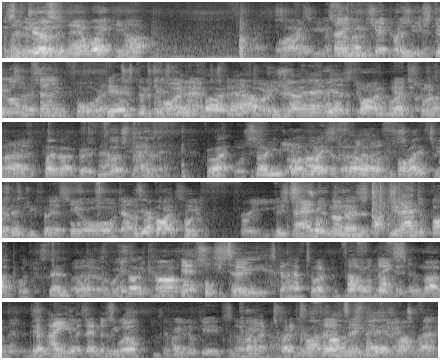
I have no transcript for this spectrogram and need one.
Let's So do German it. now waking up. Right. So you I'm gentlemen, pressing you still on turn? Four, Yeah, just do we're the just fire doing now, fire just do the now. I'm just showing Andy how the firing Yeah, works. just wanna- I know how to play that group now. First man, isn't it? Right, Or just- so you've yeah, got a no, rate of so fire no, of five, yeah. said you Yeah, so 34. you're down Is the it bracket, so bipod? you're three. It's Standard. no, no, yeah, yeah. Standard bipod. Standard Uh, bipod. where's- So you can't Yeah, actually 42. see. It's going to have to open fire Nothing, on nothing these. at the moment. until Aim you at get them to as the well. So if you look at it from So here, aim So 20 can to I climb the 30. stairs you round the that,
